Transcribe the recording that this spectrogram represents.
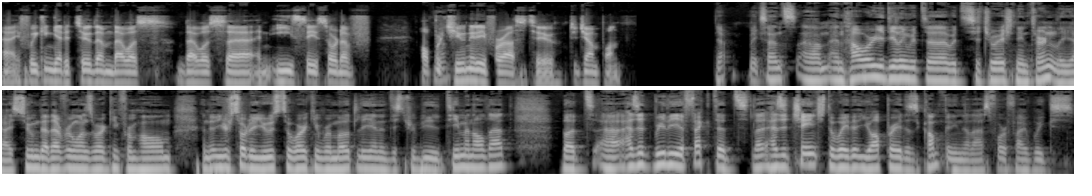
uh, if we can get it to them, that was that was uh, an easy sort of opportunity for us to to jump on. Yeah, makes sense. Um, and how are you dealing with the with the situation internally? I assume that everyone's working from home and that you're sort of used to working remotely in a distributed team and all that. But uh, has it really affected? Has it changed the way that you operate as a company in the last four or five weeks?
